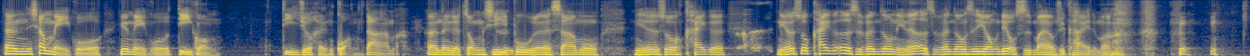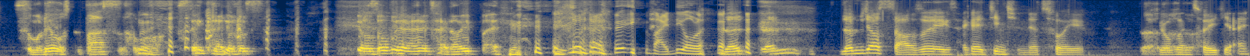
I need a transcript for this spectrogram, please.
但像美国，因为美国地广地就很广大嘛，那那个中西部那个沙漠，嗯、你就是说开个，你要说开个二十分钟，你那二十分钟是用六十迈去开的吗？什么六十八十好不好？谁开六十？有时候不小心还踩到一百，一百六了。人人人比较少，所以才可以尽情的吹，油门吹起来。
